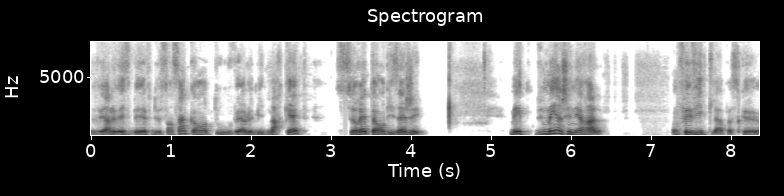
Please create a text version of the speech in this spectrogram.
vers le SBF 250 ou vers le mid-market, serait à envisager. Mais d'une manière générale, on fait vite là, parce que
